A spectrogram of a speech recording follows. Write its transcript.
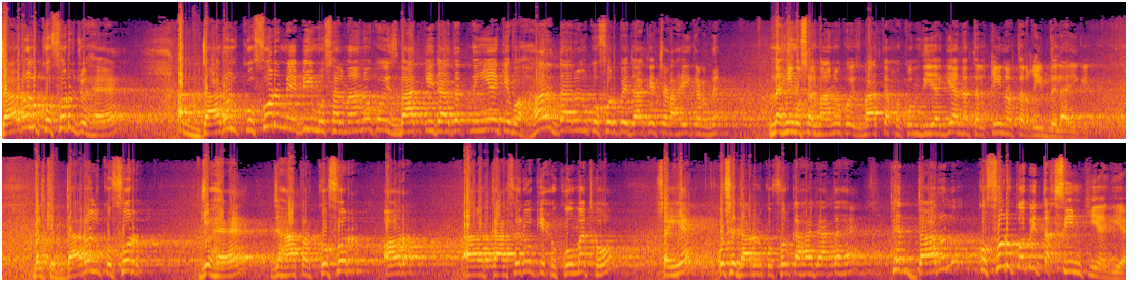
دار الکفر جو ہے، اب دار الکفر میں بھی مسلمانوں کو اس بات کی اجازت نہیں ہے کہ وہ ہر دار الکفر پہ جا کے چڑھائی کر دیں۔ نہیں، مسلمانوں کو اس بات کا حکم دیا گیا، نہ تلقین اور ترغیب دلائی گئی۔ بلکہ دار الکفر جو ہے، جہاں پر کفر اور کافروں کی حکومت ہو، صحیح ہے، اسے دار الکفر کہا جاتا ہے۔ پھر دار الکفر کو بھی تقسیم کیا گیا۔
